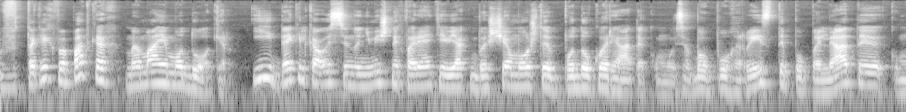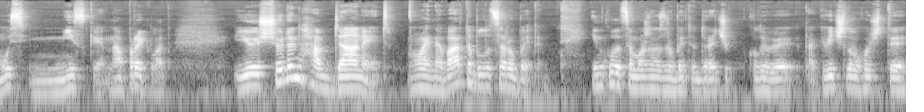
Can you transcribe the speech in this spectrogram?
В таких випадках ми маємо докір. І декілька ось синонімічних варіантів, як ви ще можете подокоряти комусь, або погризти, попиляти комусь мізки. Наприклад, You shouldn't have done it. Ой, не варто було це робити. Інколи це можна зробити, до речі, коли ви так вічливо хочете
